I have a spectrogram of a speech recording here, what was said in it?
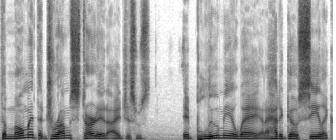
the moment the drums started, I just was, it blew me away, and I had to go see like,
